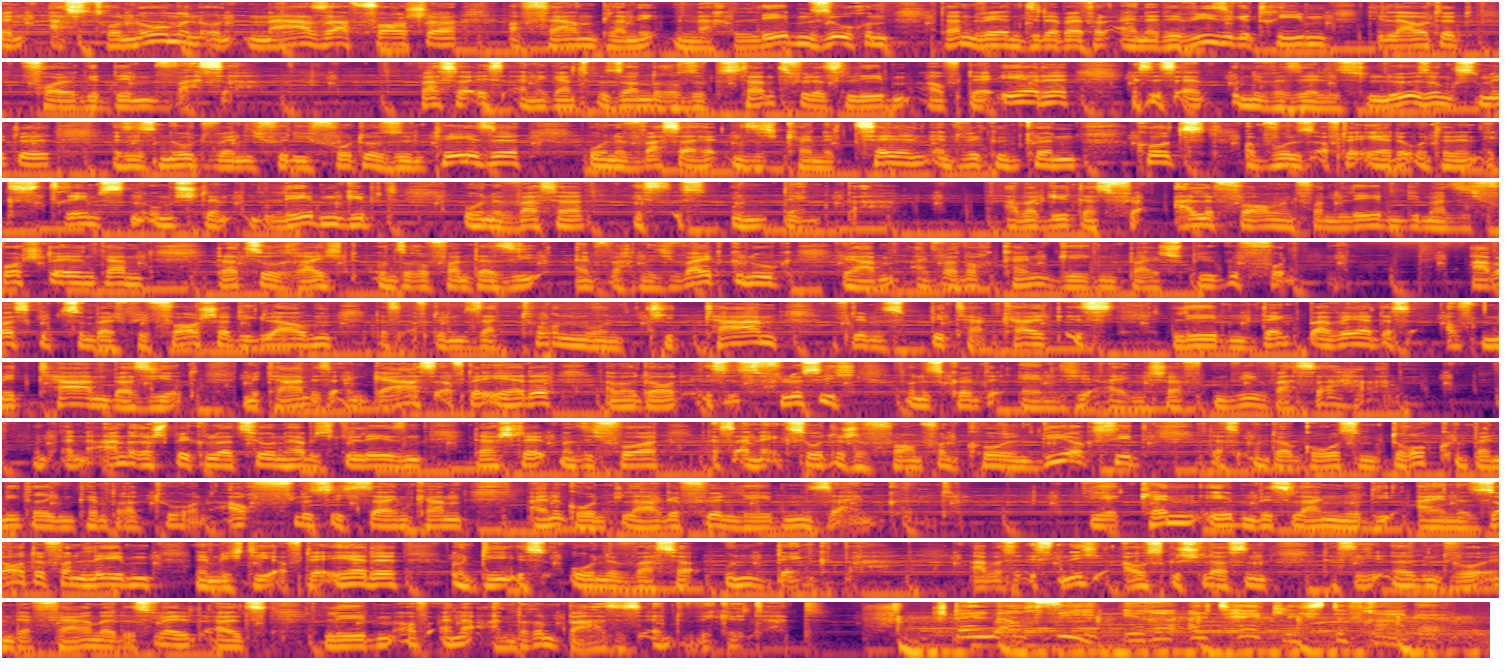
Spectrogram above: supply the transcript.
Wenn Astronomen und NASA-Forscher auf fernen Planeten nach Leben suchen, dann werden sie dabei von einer Devise getrieben, die lautet Folge dem Wasser. Wasser ist eine ganz besondere Substanz für das Leben auf der Erde. Es ist ein universelles Lösungsmittel. Es ist notwendig für die Photosynthese. Ohne Wasser hätten sich keine Zellen entwickeln können. Kurz, obwohl es auf der Erde unter den extremsten Umständen Leben gibt, ohne Wasser ist es undenkbar. Aber gilt das für alle Formen von Leben, die man sich vorstellen kann? Dazu reicht unsere Fantasie einfach nicht weit genug. Wir haben einfach noch kein Gegenbeispiel gefunden. Aber es gibt zum Beispiel Forscher, die glauben, dass auf dem Saturnmond Titan, auf dem es bitterkalt ist, Leben denkbar wäre, das auf Methan basiert. Methan ist ein Gas auf der Erde, aber dort ist es flüssig und es könnte ähnliche Eigenschaften wie Wasser haben. Und eine andere Spekulation habe ich gelesen, da stellt man sich vor, dass eine exotische Form von Kohlendioxid, das unter großem Druck und bei niedrigen Temperaturen auch flüssig sein kann, eine Grundlage für Leben sein könnte. Wir kennen eben bislang nur die eine Sorte von Leben, nämlich die auf der Erde, und die ist ohne Wasser undenkbar. Aber es ist nicht ausgeschlossen, dass sich irgendwo in der Ferne des Weltalls Leben auf einer anderen Basis entwickelt hat. Stellen auch Sie Ihre alltäglichste Frage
